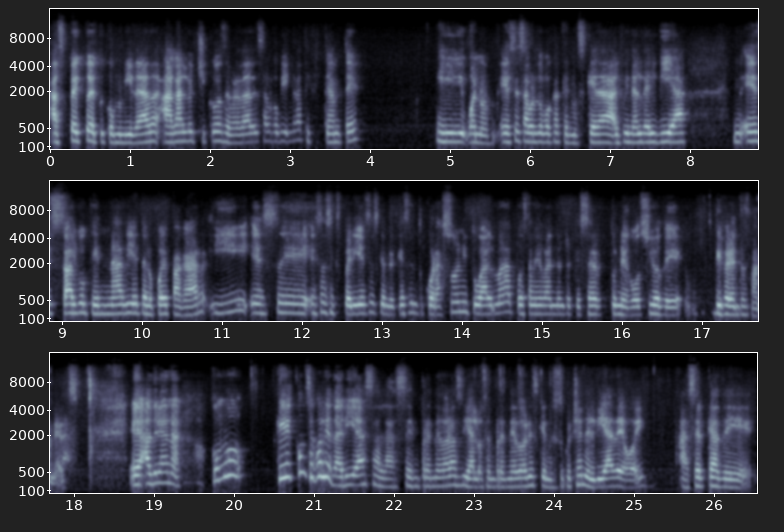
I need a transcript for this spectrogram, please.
aspecto de tu comunidad, háganlo chicos, de verdad es algo bien gratificante. Y bueno, ese sabor de boca que nos queda al final del día es algo que nadie te lo puede pagar y ese, esas experiencias que enriquecen tu corazón y tu alma, pues también van a enriquecer tu negocio de diferentes maneras. Eh, Adriana, ¿cómo, ¿qué consejo le darías a las emprendedoras y a los emprendedores que nos escuchan el día de hoy acerca de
